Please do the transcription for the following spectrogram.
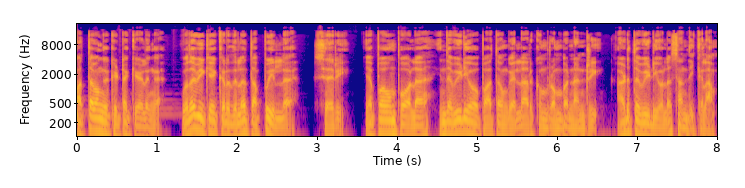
மற்றவங்க கிட்ட கேளுங்க. உதவி கேட்கறதுல தப்பு இல்லை. சரி எப்பவும் போல இந்த வீடியோவை பார்த்தவங்க எல்லாருக்கும் ரொம்ப நன்றி. அடுத்த வீடியோவில் சந்திக்கலாம்.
